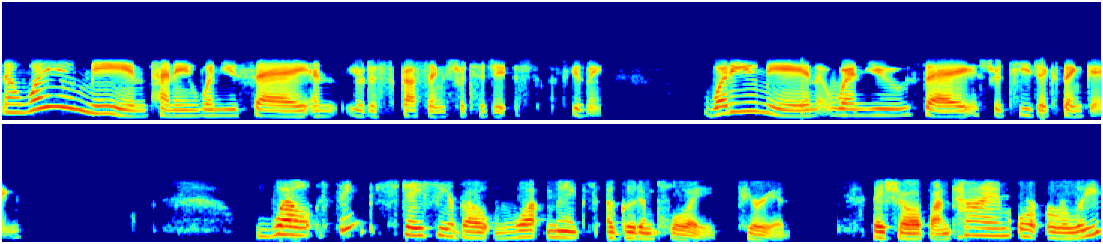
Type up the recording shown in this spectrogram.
Now, what do you mean, Penny, when you say and you're discussing strategic excuse me. What do you mean when you say strategic thinking? Well, think Stacy about what makes a good employee, period. They show up on time or early,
